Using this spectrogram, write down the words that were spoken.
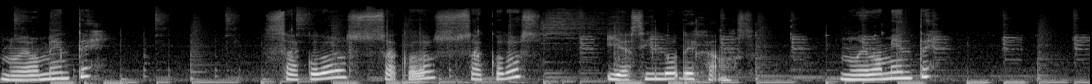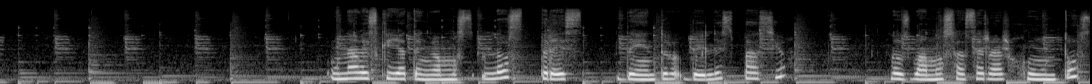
Nuevamente saco dos saco dos saco dos y así lo dejamos. Nuevamente una vez que ya tengamos los tres dentro del espacio los vamos a cerrar juntos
